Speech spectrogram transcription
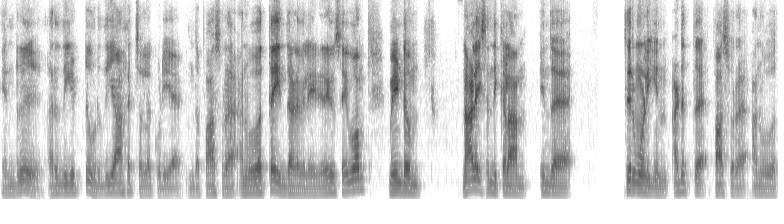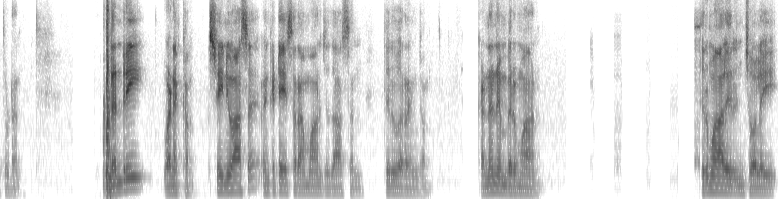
என்று அறுதியிட்டு உறுதியாக சொல்லக்கூடிய இந்த பாசுர அனுபவத்தை இந்த அளவிலே நிறைவு செய்வோம். மீண்டும் நாளை சந்திக்கலாம். இந்த திருமொழியின் அடுத்த பாசுர அனுபவத்துடன். நன்றி வணக்கம். ஸ்ரீனிவாச வெங்கடேச ராமானுஜதாசன் திருவரங்கம். கண்ணன் எம்பெருமான் திருமாலிருஞ்சோலை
